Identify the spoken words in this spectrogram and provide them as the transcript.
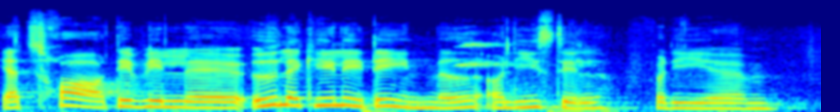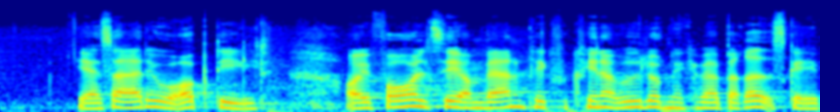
Jeg tror, det vil øh, ødelægge hele ideen med at ligestille, fordi øh, ja, så er det jo opdelt. Og i forhold til, om værnepligt for kvinder udelukkende kan være beredskab,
